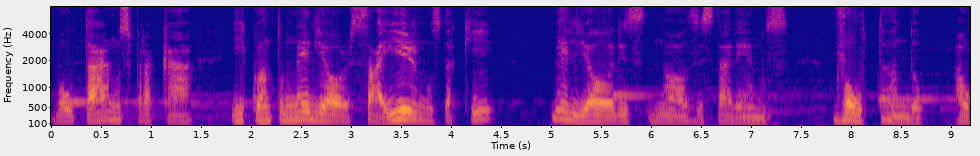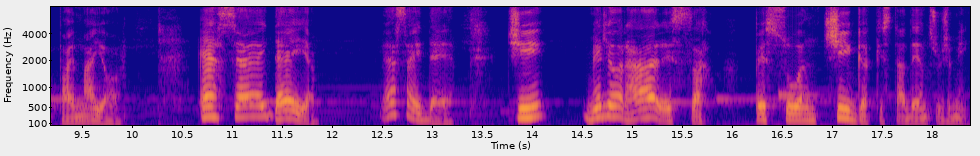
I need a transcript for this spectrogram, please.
voltarmos para cá e quanto melhor sairmos daqui, melhores nós estaremos voltando ao Pai maior. Essa é a ideia, essa é a ideia de melhorar essa pessoa antiga que está dentro de mim.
